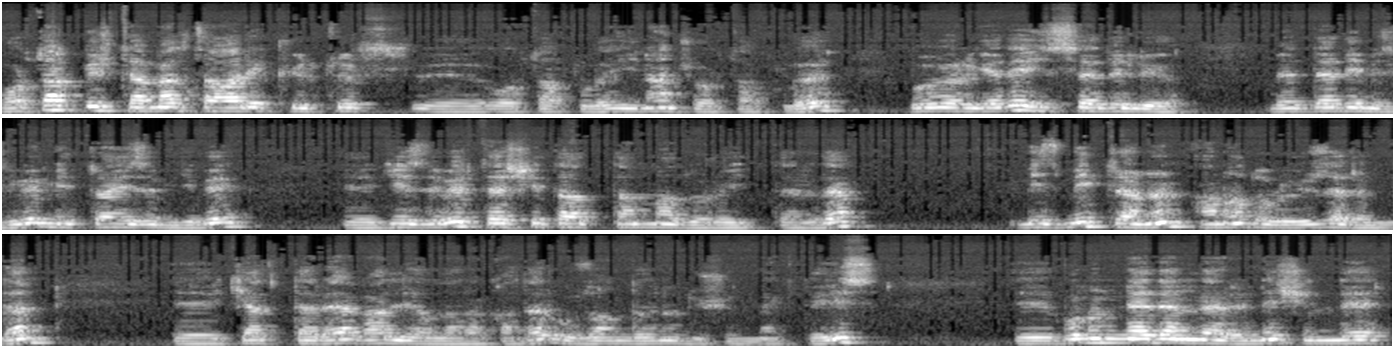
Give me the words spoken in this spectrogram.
ortak bir temel tarih, kültür e, ortaklığı, inanç ortaklığı bu bölgede hissediliyor. Ve dediğimiz gibi Mitraizm gibi e, gizli bir teşkilatlanma Druidlerde. Biz Mitra'nın Anadolu üzerinden e, Keltlere, Galyalara kadar uzandığını düşünmekteyiz. Bunun nedenlerini şimdi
